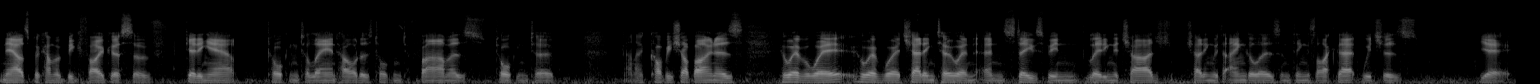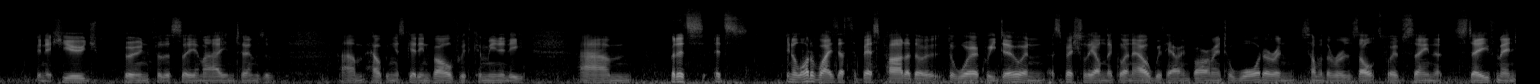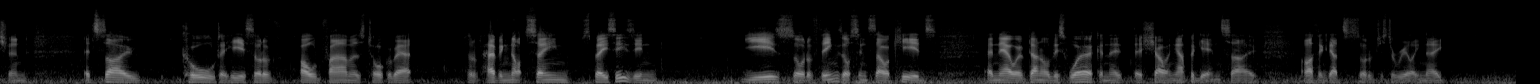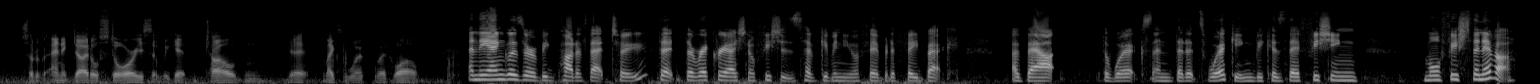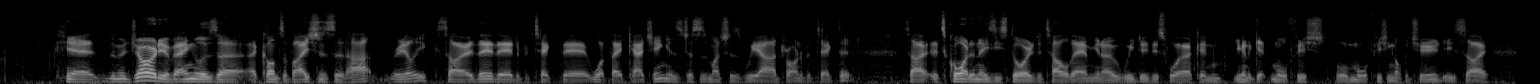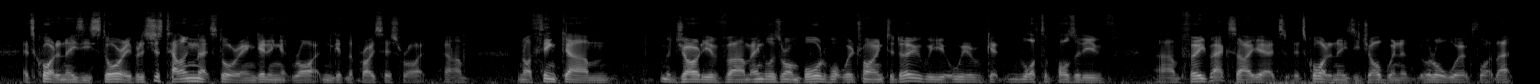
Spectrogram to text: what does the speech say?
now it's become a big focus of getting out, talking to landholders, talking to farmers, talking to know, coffee shop owners, whoever we're whoever we're chatting to, and, and Steve's been leading the charge, chatting with anglers and things like that, which has, yeah, been a huge boon for the CMA in terms of um, helping us get involved with community. Um, but it's it's in a lot of ways that's the best part of the, the work we do, and especially on the Glenelg with our environmental water and some of the results we've seen that Steve mentioned. It's so cool to hear sort of old farmers talk about sort of having not seen species in years, sort of things, or since they were kids, and now we've done all this work and they're, they're showing up again. So I think that's sort of just a really neat sort of anecdotal stories that we get told, and yeah, makes the work worthwhile. And the anglers are a big part of that too. That the recreational fishers have given you a fair bit of feedback about the works and that it's working because they're fishing more fish than ever. Yeah, the majority of anglers are, are, conservationists at heart, really. So they're there to protect their what they're catching as just as much as we are trying to protect it. So it's quite an easy story to tell them. You know, we do this work, and you're going to get more fish or more fishing opportunities. So it's quite an easy story, but it's just telling that story and getting it right and getting the process right. Um, and I think um, majority of um, anglers are on board with what we're trying to do. We we get lots of positive um, feedback. So yeah, it's it's quite an easy job when it, it all works like that.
